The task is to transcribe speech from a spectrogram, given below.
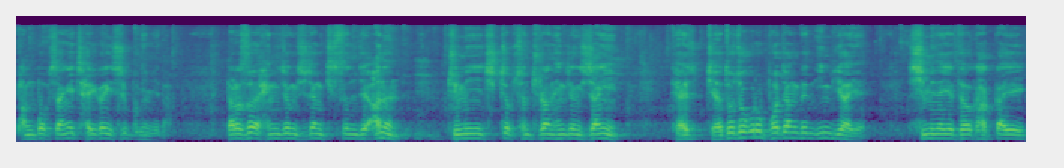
방법상의 차이가 있을 뿐입니다. 따라서 행정시장 직선제 안은 주민이 직접 선출한 행정시장이 대, 제도적으로 보장된 임기하에 시민에게 더 가까이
